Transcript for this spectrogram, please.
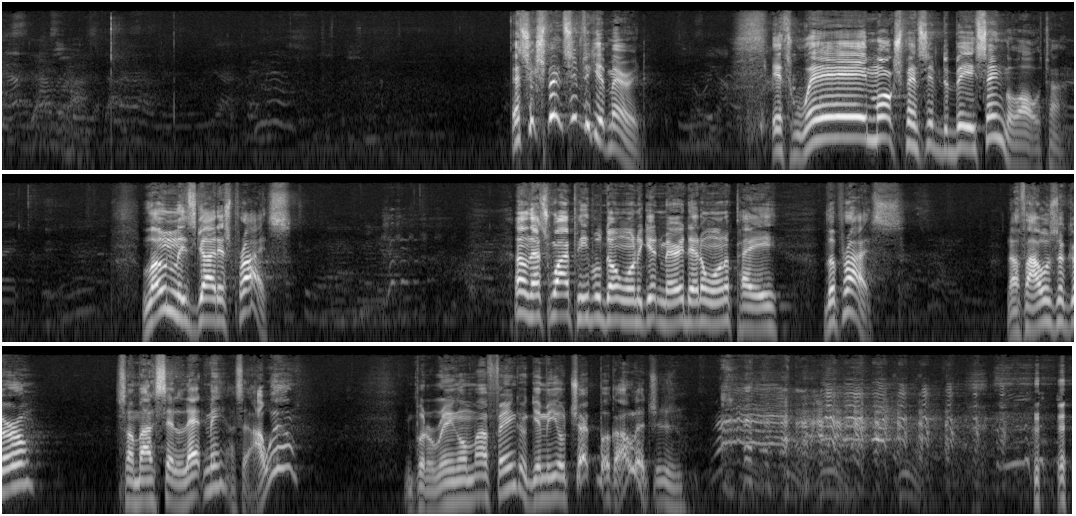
It's expensive to get married. It's way more expensive to be single all the time. Lonely's got its price. Well, that's why people don't want to get married. They don't want to pay the price. Now, if I was a girl, somebody said, let me, I said, I will. You put a ring on my finger, give me your checkbook, I'll let you.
